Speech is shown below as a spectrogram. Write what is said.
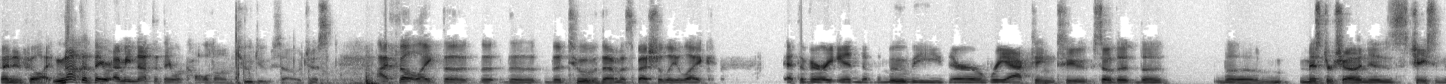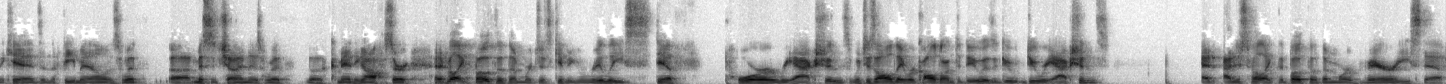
I didn't feel like not that they were. I mean, not that they were called on to do so. Just I felt like the the the the two of them, especially like at the very end of the movie, they're reacting to. So the the the Mr. Chun is chasing the kids, and the female is with uh, Mrs. Chun is with the commanding officer. And I feel like both of them were just giving really stiff, poor reactions, which is all they were called on to do is do, do reactions. And I just felt like that both of them were very stiff.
